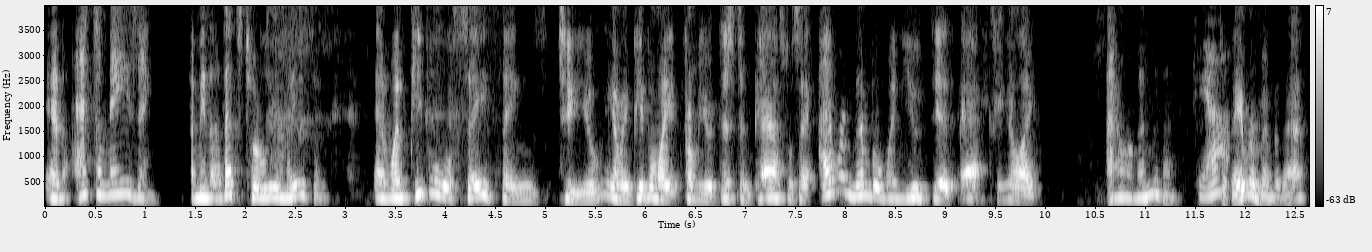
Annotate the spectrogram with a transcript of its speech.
and that's amazing i mean that's totally amazing and when people will say things to you, you know, I mean, people might from your distant past will say, I remember when you did X. And you're like, I don't remember that. Yeah. But they remember that.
